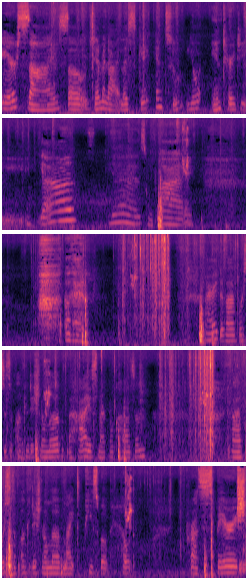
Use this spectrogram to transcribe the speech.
air signs. So Gemini, let's get into your energy. Yes. Yes. Why? okay. All right. Divine forces of unconditional love of the highest microcosm. Divine forces of unconditional love, light, peace, wealth, health, prosperity,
